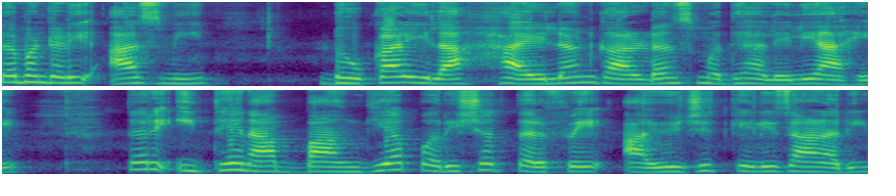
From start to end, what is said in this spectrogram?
तर मंडळी आज मी ढोकाळीला हायलंड गार्डन्समध्ये आलेली आहे. तर इथे ना बांगिया परिषदतर्फे आयोजित केली जाणारी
